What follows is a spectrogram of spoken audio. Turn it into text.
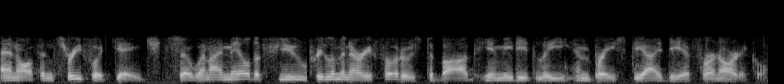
and often three foot gauge. So when I mailed a few preliminary photos to Bob, he immediately embraced the idea for an article.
